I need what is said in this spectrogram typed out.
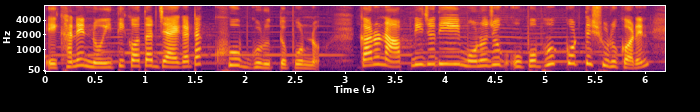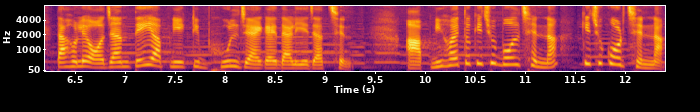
এখানে নৈতিকতার জায়গাটা খুব গুরুত্বপূর্ণ। কারণ আপনি যদি এই মনোযোগ উপভোগ করতে শুরু করেন, তাহলে অজান্তেই আপনি একটি ভুল জায়গায় দাঁড়িয়ে যাচ্ছেন। আপনি হয়তো কিছু বলছেন না, কিছু করছেন না,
